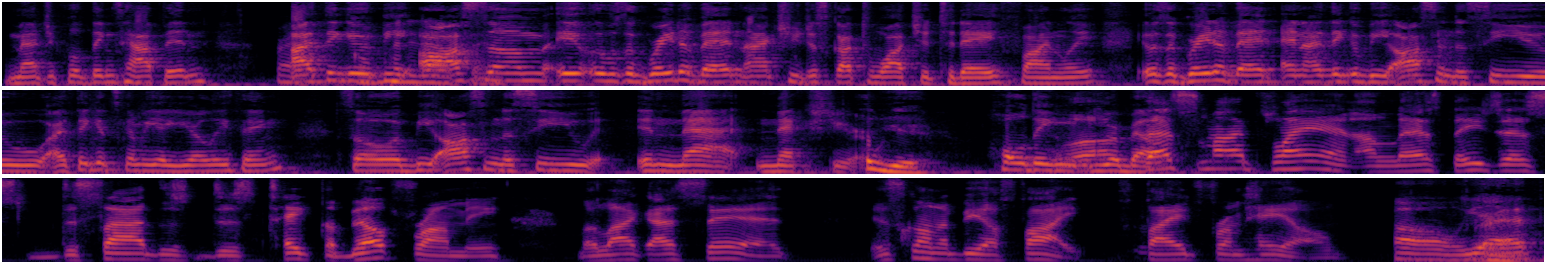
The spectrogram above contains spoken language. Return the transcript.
magical things happen. Right. I think it would I'll be it awesome. It, it was a great event. I actually just got to watch it today. Finally, it was a great event, and I think it'd be awesome to see you. I think it's going to be a yearly thing, so it'd be awesome to see you in that next year. Oh yeah. holding Well, your belt. that's my plan, unless they just decide to just take the belt from me. But like I said, it's gonna be a fight, fight from hell. Oh yeah.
